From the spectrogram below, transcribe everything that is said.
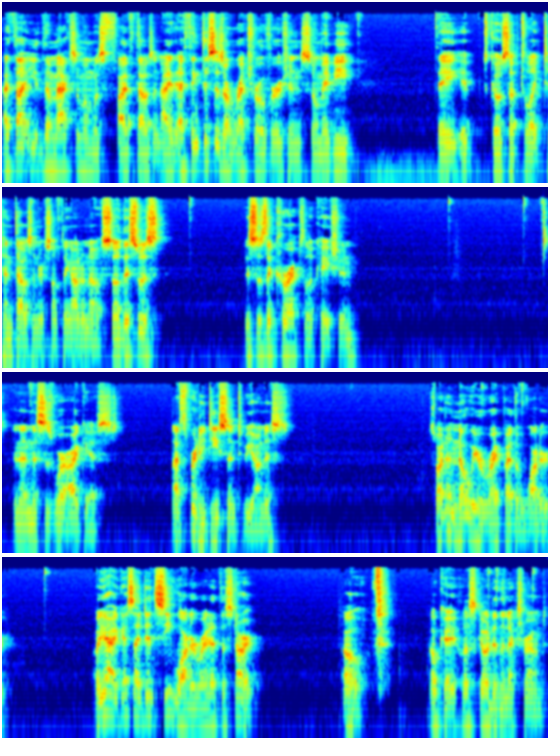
I thought you, the maximum was 5,000. I, I think this is a retro version, so maybe they it goes up to like 10,000 or something. I don't know. So this was this was the correct location. And then this is where I guessed. That's pretty decent, to be honest. So I didn't know we were right by the water. Oh yeah, I guess I did see water right at the start. Oh. okay, let's go to the next round.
